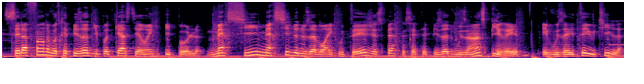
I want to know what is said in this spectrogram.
C'est la fin de votre épisode du podcast Heroic People. Merci, merci de nous avoir écoutés. J'espère que cet épisode vous a inspiré et vous a été utile.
